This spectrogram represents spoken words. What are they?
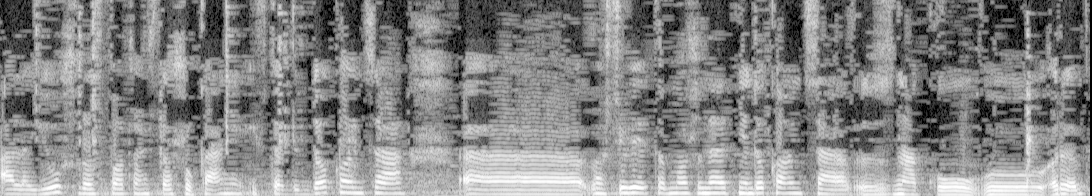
ale już rozpocząć to szukanie i wtedy do końca, e, właściwie to może nawet nie do końca znaku y, ryb,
